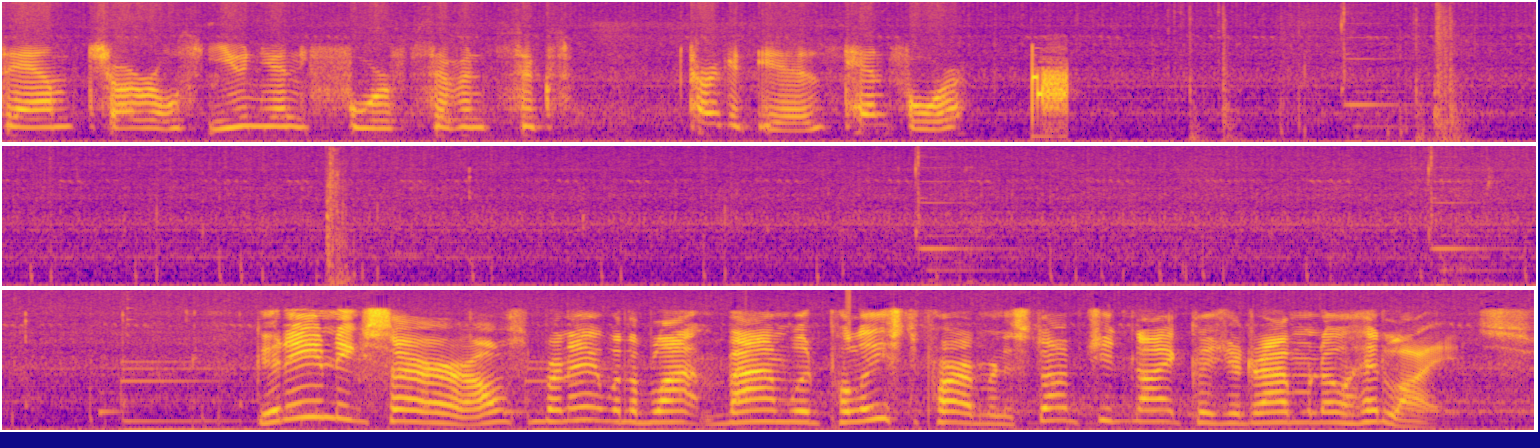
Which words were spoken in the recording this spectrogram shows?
Sam Charles Union 476. Target is 104. Good evening, sir. Officer Burnett with the Vinewood Police Department has stopped you tonight because you're driving with no headlights.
